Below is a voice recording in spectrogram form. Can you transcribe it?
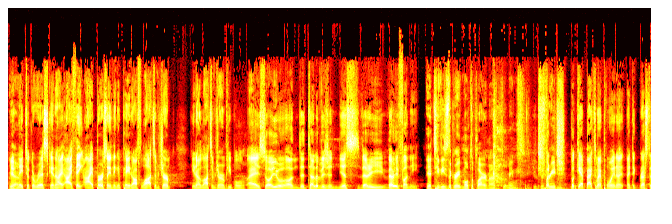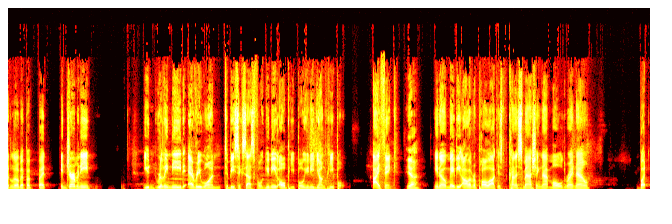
Yeah. And they took a risk and I, I think I personally think it paid off. Lots of Germ you know, lots of German people. I saw you on the television. Yes, very, very funny. Yeah, TV's the great multiplier, man. I mean, you just But, reach. but get back to my point. I, I digressed it a little bit, but but in Germany, you really need everyone to be successful. You need old people. You need young people. I think. Yeah. You know, maybe Oliver Polak is kind of smashing that mold right now, but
